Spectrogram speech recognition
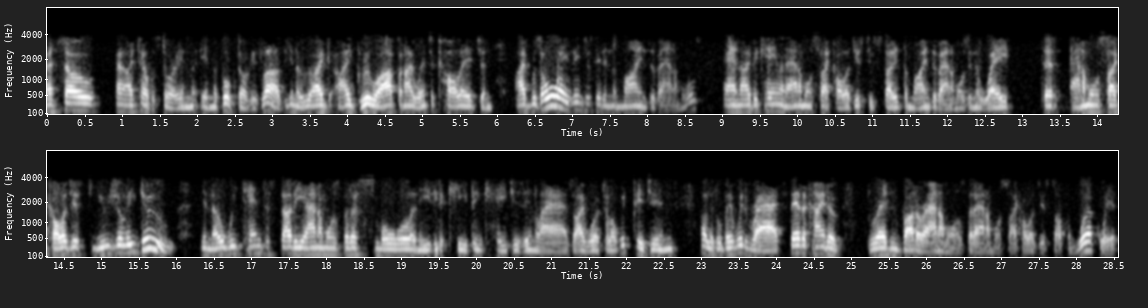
And so and I tell the story in in the book Dog is Love. You know, I I grew up and I went to college and I was always interested in the minds of animals and I became an animal psychologist who studied the minds of animals in a way that animal psychologists usually do. You know, we tend to study animals that are small and easy to keep in cages in labs. I worked a lot with pigeons, a little bit with rats. They're the kind of bread and butter animals that animal psychologists often work with.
